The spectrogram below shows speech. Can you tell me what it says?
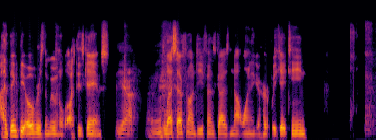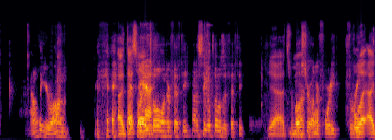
I think the over is the move in a lot of these games. Yeah, I mean, Less effort on defense, guys not wanting to get hurt week 18. I don't think you're wrong. Uh, that's every why- total under fifty. Not a single total is at fifty. Yeah, it's Most are under forty-three. Well, I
